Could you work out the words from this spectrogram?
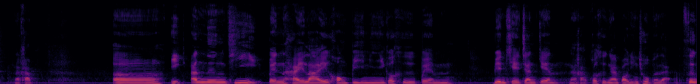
7 นะครับเอ่ออีกอันหนึงที่เป็นไฮไลท์ของปีนี้ก็คือเป็น BNK จันเก้นนะครับ ก็คืองานเป่ายิงฉุบนั่นแหละ ซึ่ง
